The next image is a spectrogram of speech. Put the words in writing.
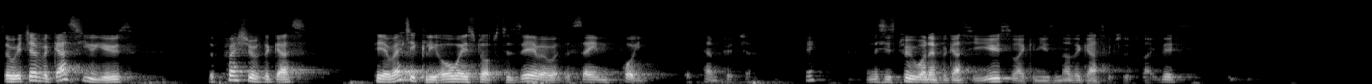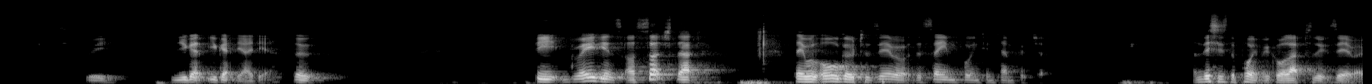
So whichever gas you use, the pressure of the gas theoretically always drops to zero at the same point of temperature. Okay? And this is true whatever gas you use, so I can use another gas which looks like this. Three. You get, you get the idea. So the gradients are such that they will all go to zero at the same point in temperature. And this is the point we call absolute zero.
